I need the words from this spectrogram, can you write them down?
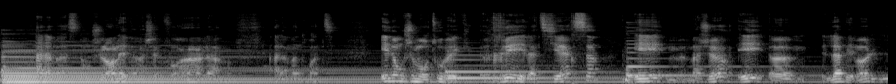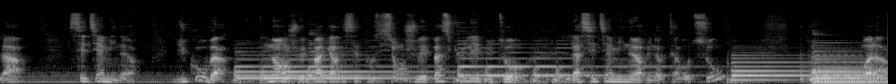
à la basse. Donc je l'enlève à chaque fois hein, à la main droite. Et donc je me retrouve avec Ré la tierce et majeur et La bémol, la septième mineure. Du coup, ben, non, je ne vais pas garder cette position, je vais basculer plutôt la septième mineure une octave au-dessous. Voilà,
